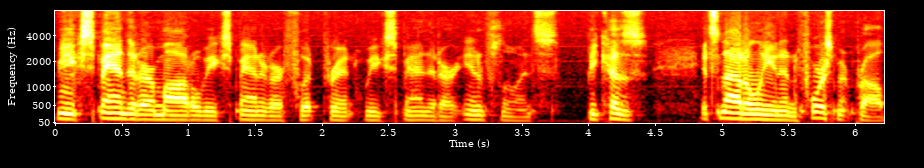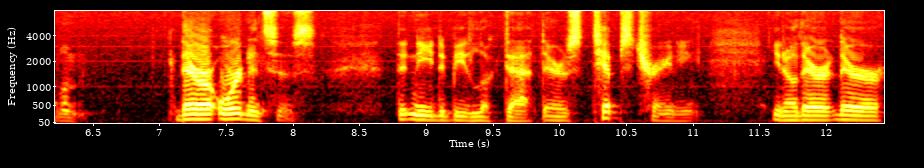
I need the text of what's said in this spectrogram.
we expanded our model, we expanded our footprint, we expanded our influence because it's not only an enforcement problem. There are ordinances that need to be looked at. There's TIPS training. You know, there there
